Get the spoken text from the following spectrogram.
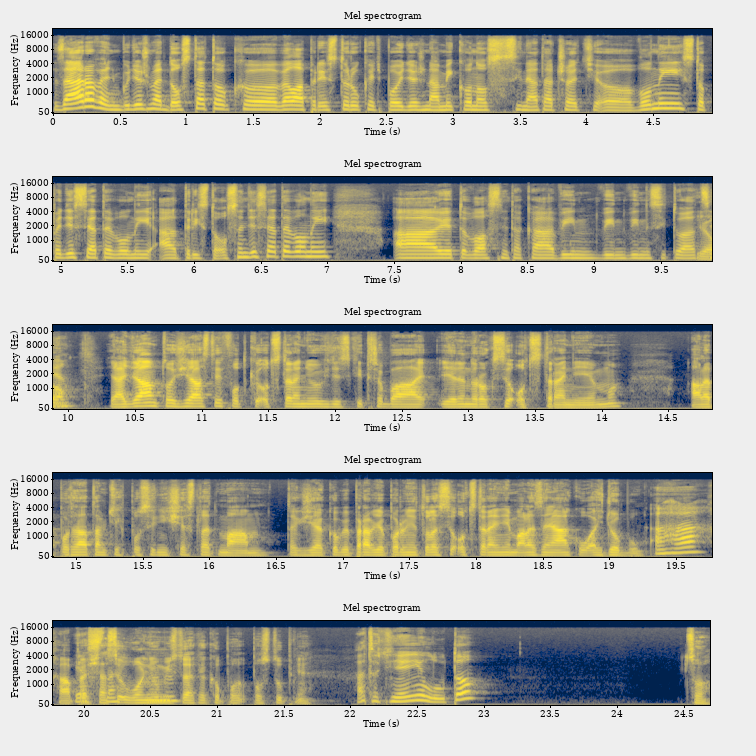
Zároveň budeš mať dostatok e, veľa priestoru, keď pôjdeš na Mykonos si natáčať e, vlny, 150. vlny a 380. vlny. A je to vlastne taká win-win-win situácia. Jo. Já dělám to, že já ty fotky odstraňuji vždycky třeba jeden rok si odstraním, ale pořád tam těch posledních 6 let mám. Takže jakoby pravděpodobně tohle si odstraním, ale za nějakou až dobu. Aha, Chápeš? jasné. Já si uvolňuji Mhm. místo tak jako po- postupně. A to ti není lúto? Co?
